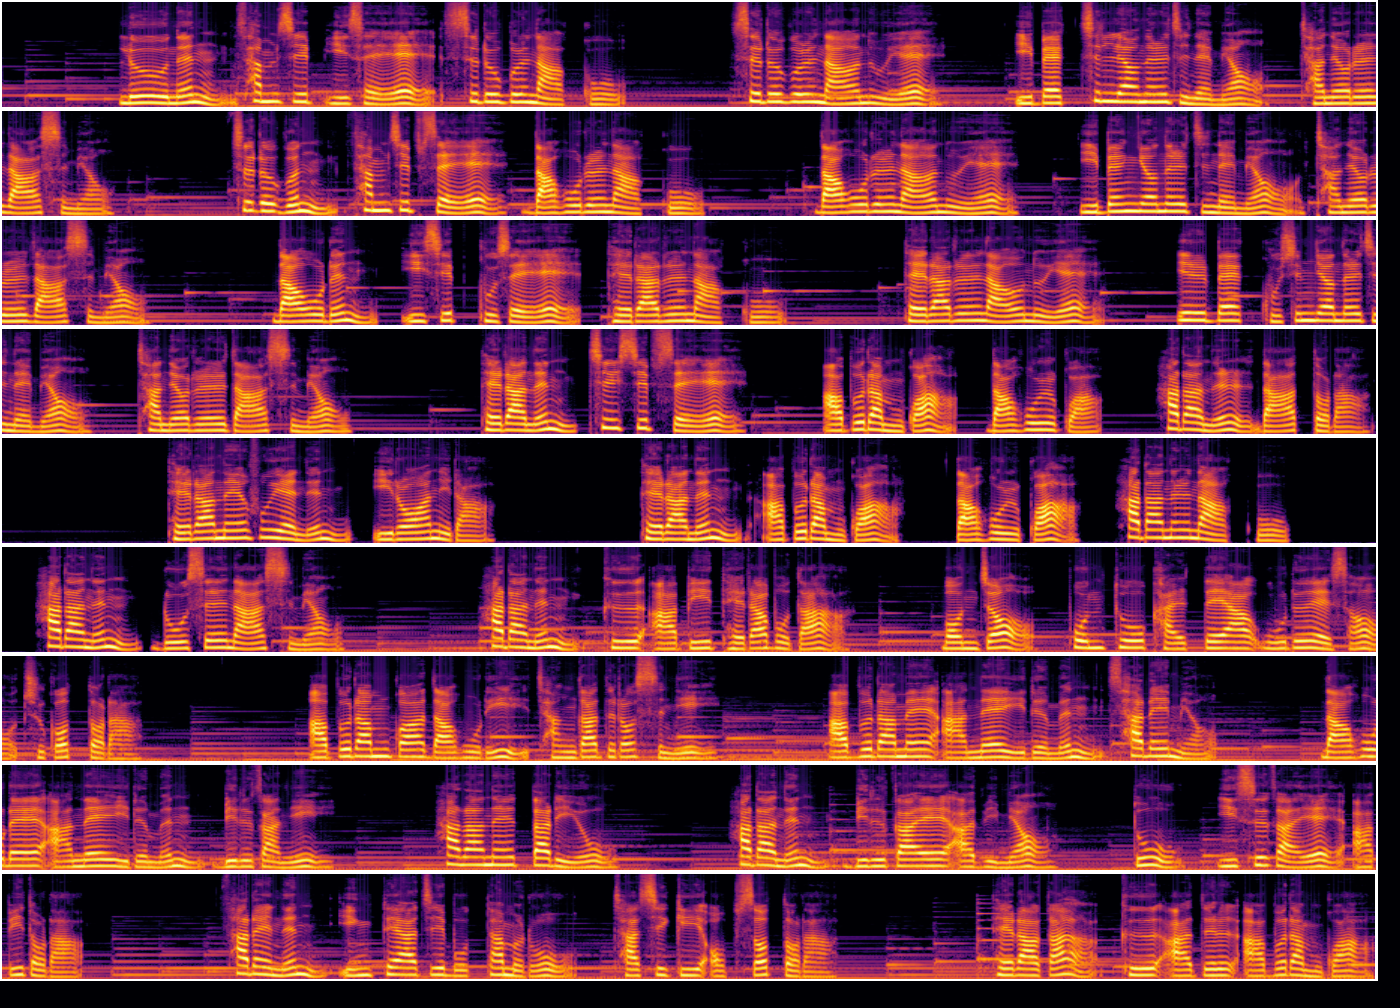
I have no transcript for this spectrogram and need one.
르우는 32세에 스룩을 낳았고 스룩을 낳은 후에 207년을 지내며 자녀를 낳았으며 스룩은 30세에 나호를 낳았고 나호를 낳은 후에 200년을 지내며 자녀를 낳았으며 나홀은 29세에 데라를 낳았고 데라를 낳은 후에 190년을 지내며 자녀를 낳았으며 데라는 70세에 아브람과 나홀과 하란을 낳았더라. 데란의 후에는 이러하니라. 데라는 아브람과 나홀과 하란을 낳았고 하란은 롯을 낳았으며 하란은 그 아비 데라보다 먼저 본토 갈대아 우르에서 죽었더라. 아브람과 나홀이 장가들었으니 아브람의 아내 이름은 사레며 나홀의 아내 이름은 밀가니 하란의 딸이요 하란은 밀가의 아비며 또 이스가의 아비더라. 사례는 잉태하지 못함으로 자식이 없었더라. 데라가 그 아들 아브람과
